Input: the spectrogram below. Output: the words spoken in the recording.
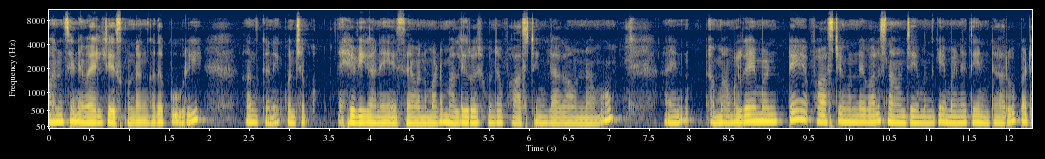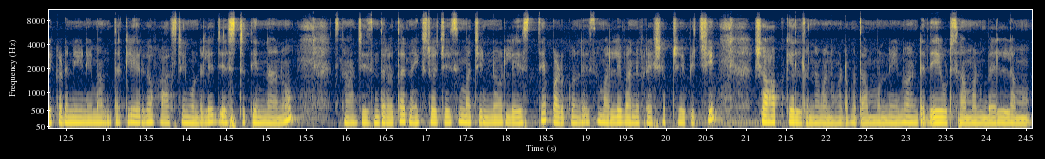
వన్స్ ఇన్ వైల్ చేసుకుంటాం కదా పూరి. అందుకని కొంచెం హెవీగానే వేసామన్నమాట. మళ్ళీ ఈరోజు కొంచెం ఫాస్టింగ్ లాగా ఉన్నాము. అండ్ మామూలుగా ఏమంటే ఫాస్టింగ్ ఉండే వాళ్ళు స్నానం చేయముందుకు ఏమైనా తింటారు. బట్ ఇక్కడ నేనేమంత క్లియర్గా ఫాస్టింగ్ ఉండలేదు జస్ట్ తిన్నాను. స్నానం చేసిన తర్వాత నెక్స్ట్ వచ్చేసి మా చిన్నోడు లేస్తే పడుకొని లేసి మళ్ళీ వాడిని ఫ్రెష్ అప్ చేపించి షాప్కి వెళ్తున్నాం అనమాట మా తమ్ముడు నేను అంటే దేవుడి సామాన్ బెల్లం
